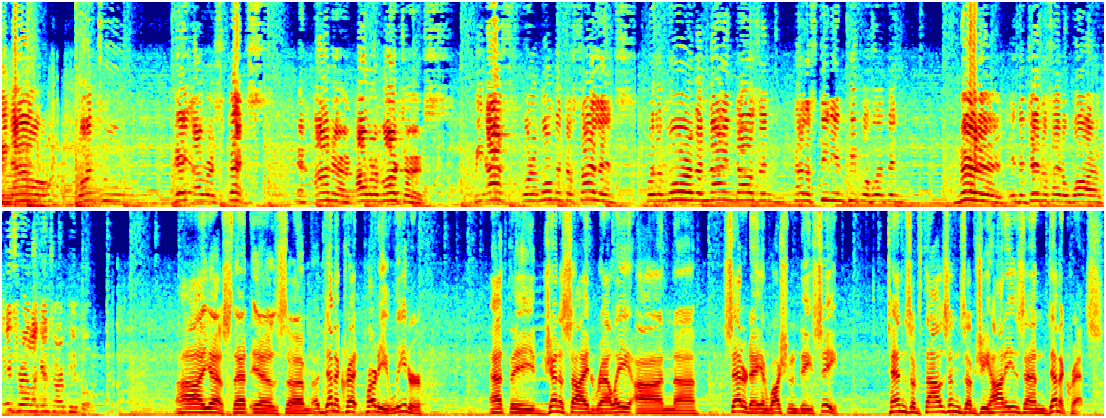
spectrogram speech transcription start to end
We now want to pay our respects and honor our martyrs. We ask for a moment of silence for the more than 9,000 Palestinian people who have been murdered in the genocidal war of Israel against our people. Ah, yes, that is um, a Democrat Party leader at the genocide rally on uh, Saturday in Washington, D.C. Tens of thousands of jihadis and Democrats.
